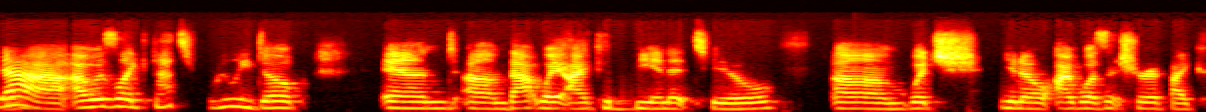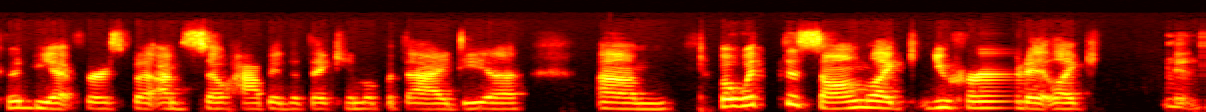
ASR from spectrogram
Yeah, I was like, that's really dope. And um, that way I could be in it too um, which you know I wasn't sure if I could be at first, but I'm so happy that they came up with the idea. Um, but with the song, like you heard it, like it,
